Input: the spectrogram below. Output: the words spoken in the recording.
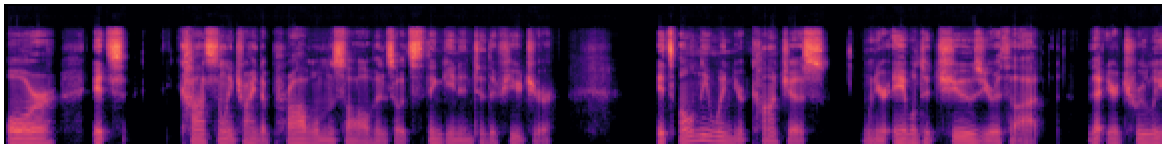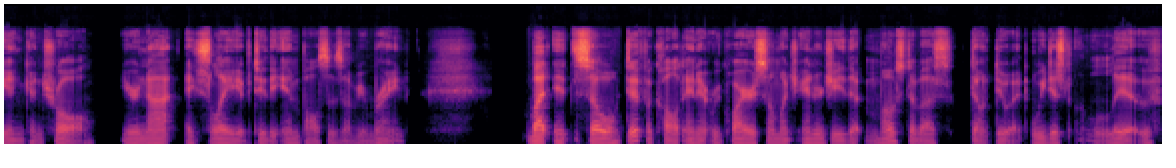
Or it's constantly trying to problem solve. And so it's thinking into the future. It's only when you're conscious, when you're able to choose your thought, that you're truly in control. You're not a slave to the impulses of your brain. But it's so difficult and it requires so much energy that most of us don't do it. We just live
